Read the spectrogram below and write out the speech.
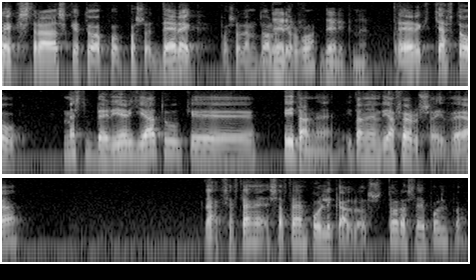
Extras και το απο- πώς, Derek, πώς το λέμε το άλλο Derek, Γιώργο; Derek, ναι. Derek και αυτό μέσα στην περιέργειά του και ήτανε, ήταν ενδιαφέρουσα ιδέα. Εντάξει, αυτά είναι, σε αυτά είναι πολύ καλός. Τώρα στα υπόλοιπα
